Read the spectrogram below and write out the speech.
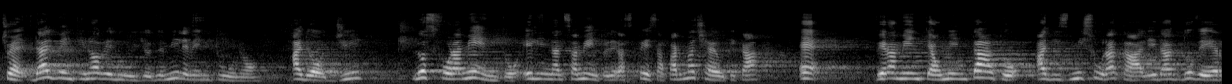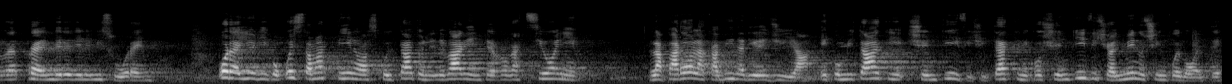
cioè dal 29 luglio 2021 ad oggi lo sforamento e l'innalzamento della spesa farmaceutica è veramente aumentato a dismisura tale da dover prendere delle misure. Ora io dico, questa mattina ho ascoltato nelle varie interrogazioni la parola cabina di regia e comitati scientifici, tecnico-scientifici almeno cinque volte,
